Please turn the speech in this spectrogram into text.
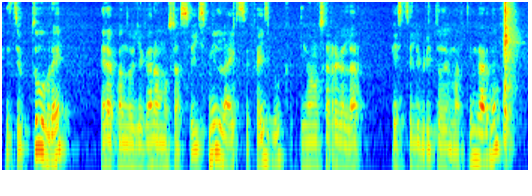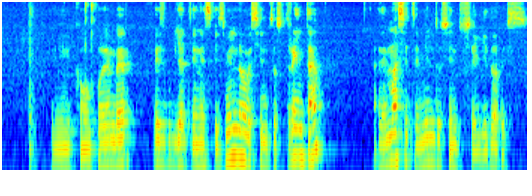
que es de octubre, era cuando llegáramos a 6.000 likes de Facebook y vamos a regalar este librito de Martin Gardner. Eh, como pueden ver, Facebook ya tiene 6.930, además 7.200 seguidores.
